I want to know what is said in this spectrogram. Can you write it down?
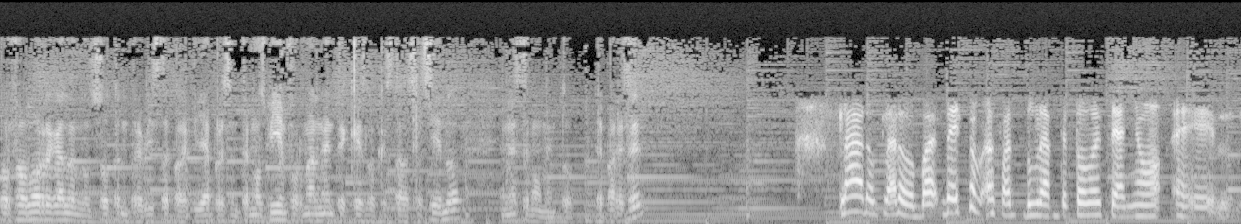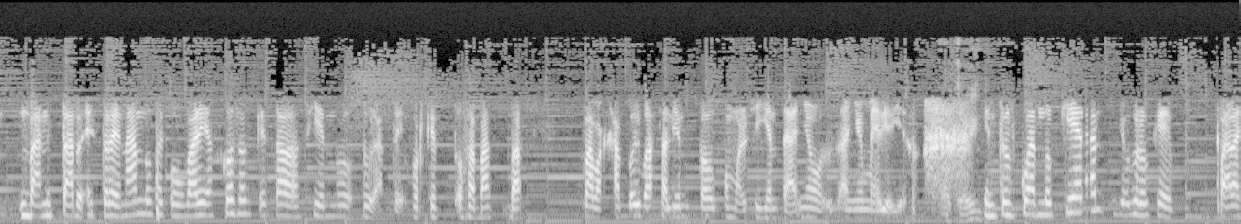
por favor regálanos otra entrevista para que ya presentemos bien formalmente qué es lo que estabas haciendo en este momento. ¿Te parece? Claro, claro. De hecho, durante todo este año eh, van a estar estrenándose como varias cosas que estaba haciendo durante, porque, o sea, vas, vas trabajando y va saliendo todo como el siguiente año, año y medio y eso. Entonces, cuando quieran, yo creo que para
